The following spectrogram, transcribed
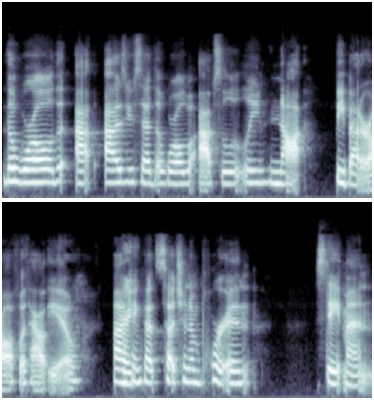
the world, as you said, the world will absolutely not be better off without you. I right. think that's such an important statement.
